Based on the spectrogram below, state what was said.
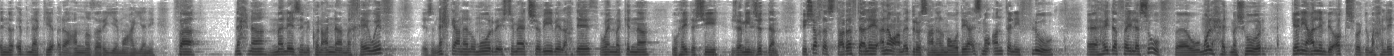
إنه ابنك يقرأ عن نظرية معينة. فنحن ما لازم يكون عندنا مخاوف. لازم نحكي عن هالأمور باجتماعات الشبيبه الأحداث وين ما كنا. وهيدا الشيء جميل جدا. في شخص تعرفت عليه أنا وعم أدرس عن هالمواضيع اسمه أنتوني فلو. آه، هيدا فيلسوف آه، وملحد مشهور. كان يعلم باوكسفورد ومحلات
